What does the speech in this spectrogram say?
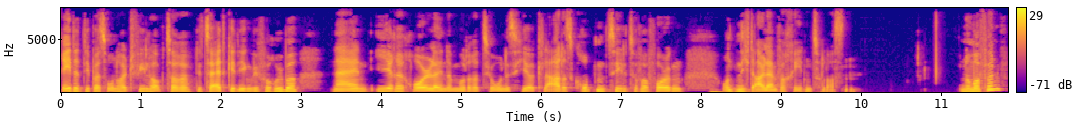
redet die Person halt viel, Hauptsache die Zeit geht irgendwie vorüber. Nein, ihre Rolle in der Moderation ist hier klar, das Gruppenziel zu verfolgen und nicht alle einfach reden zu lassen. Nummer 5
